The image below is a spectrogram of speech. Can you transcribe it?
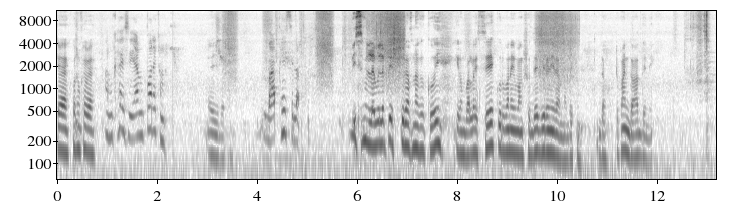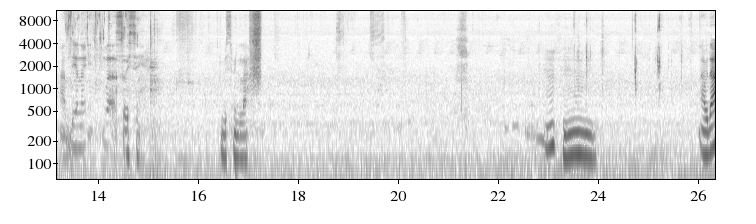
কে? কুসুম খাবে? আমি খাইছি আমি পরে খাম। এই ভাত খাইছিলাম বিসমিল্লা বিলা টেস্ট করে আপনাকে কই? কিরম ভালো হয়েছে? কুরবানির মাংস দিয়ে বিরিয়ানি রান্না দেখুন। দাও একটু পানি দাও হাত দিয়ে নেই। হাত দিয়ে নয় বাস হয়েছে। বিসমিল্লা হুম। আবেদা?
